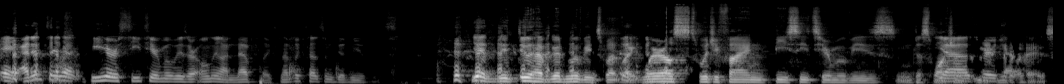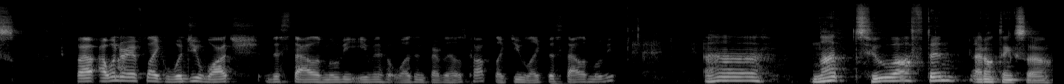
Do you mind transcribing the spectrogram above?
hey, I didn't say that B or C tier movies are only on Netflix. Netflix has some good movies. yeah, they do have good movies, but like, where else would you find BC tier movies and just watch Yeah, them that's nowadays? But I wonder if like, would you watch this style of movie even if it wasn't Beverly Hills Cop? Like, do you like this style of movie? Uh, not too often. I don't think so.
